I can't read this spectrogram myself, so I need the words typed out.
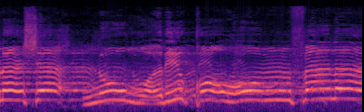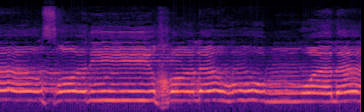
نشأ نغرقهم فلا صريخ لهم ولا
